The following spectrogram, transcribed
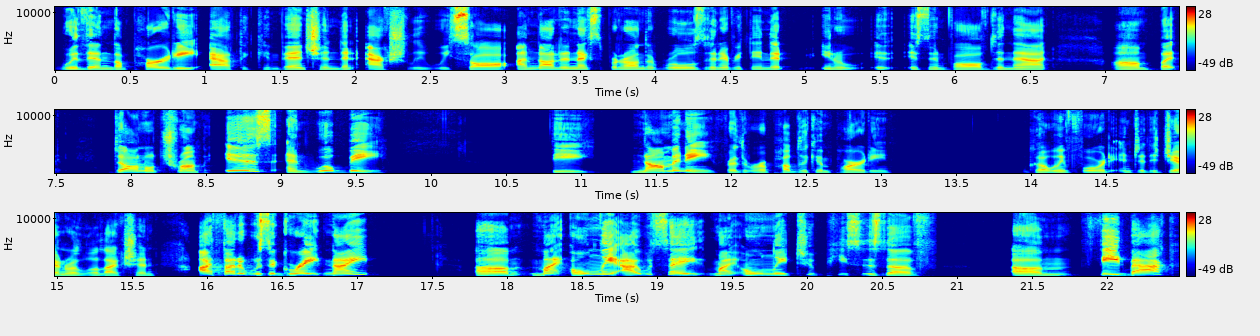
within the party at the convention than actually we saw. I'm not an expert on the rules and everything that you know is involved in that, um, but Donald Trump is and will be the nominee for the Republican Party going forward into the general election. I thought it was a great night. Um, my only, I would say, my only two pieces of um, feedback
